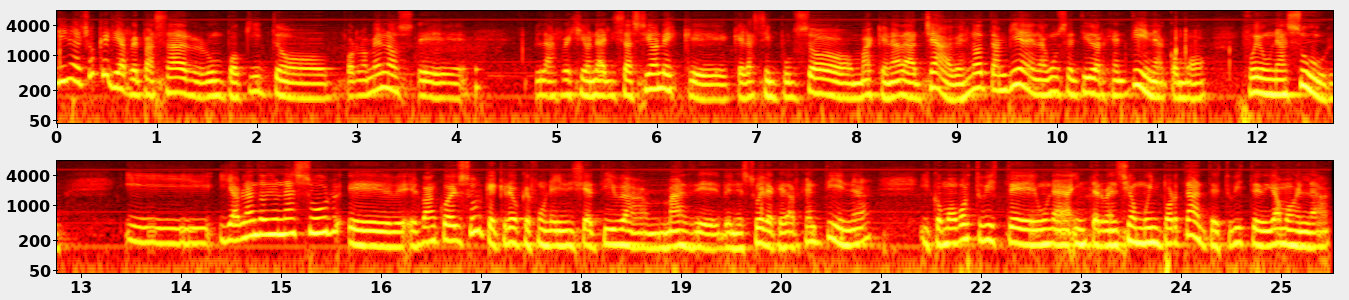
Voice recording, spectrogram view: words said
mira, yo quería repasar un poquito, por lo menos, eh, las regionalizaciones que, que, las impulsó más que nada Chávez, ¿no? También en algún sentido Argentina, como fue UNASUR. Y, hablando de UNASUR, eh, el Banco del Sur, que creo que fue una iniciativa más de Venezuela que de Argentina, y como vos tuviste una intervención muy importante, estuviste, digamos, en la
